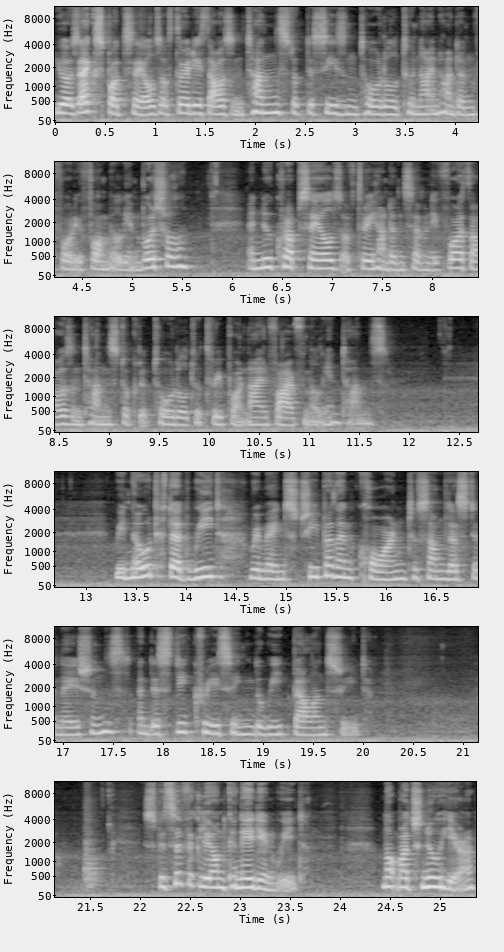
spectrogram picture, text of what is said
US export sales of 30,000 tons took the season total to 944 million bushel, and new crop sales of 374,000 tons took the total to 3.95 million tons. We note that wheat remains cheaper than corn to some destinations and is decreasing the wheat balance sheet. Specifically on Canadian wheat, not much new here.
